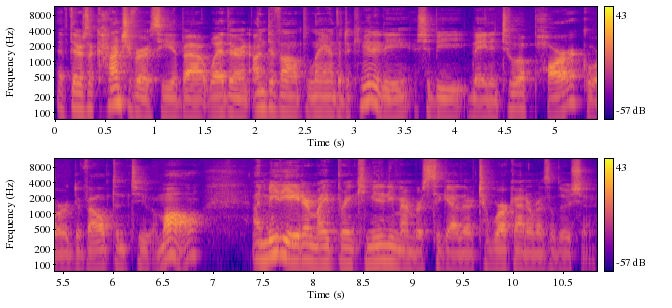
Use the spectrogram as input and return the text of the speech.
if there's a controversy about whether an undeveloped land in a community should be made into a park or developed into a mall, a mediator might bring community members together to work out a resolution.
